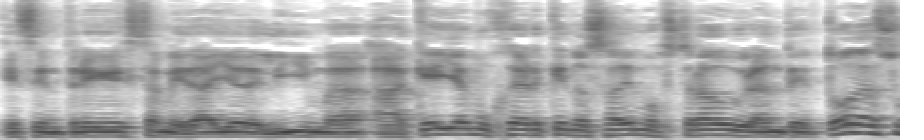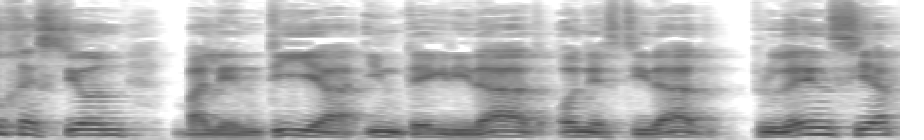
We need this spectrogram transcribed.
que se entregue esta medalla de Lima a aquella mujer que nos ha demostrado durante toda su gestión valentía, integridad, honestidad, prudencia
